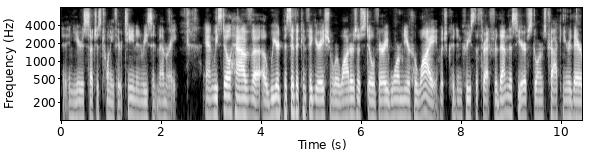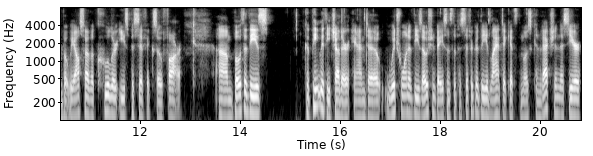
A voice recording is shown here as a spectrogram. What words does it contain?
in years such as 2013 in recent memory. And we still have a, a, weird Pacific configuration where waters are still very warm near Hawaii, which could increase the threat for them this year if storms track near there. But we also have a cooler East Pacific so far. Um, both of these compete with each other, and uh, which one of these ocean basins, the Pacific or the Atlantic, gets the most convection this year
